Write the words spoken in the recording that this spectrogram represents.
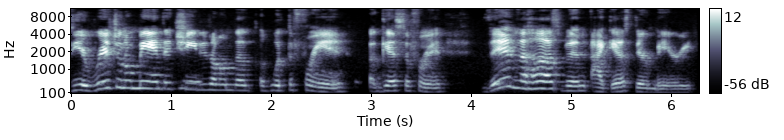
The original man that cheated on the with the friend against a friend. Then the husband, I guess they're married,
